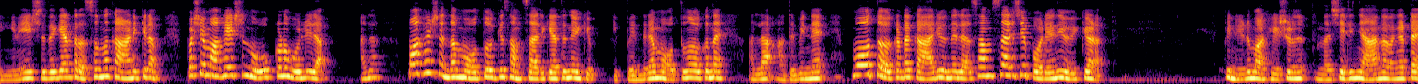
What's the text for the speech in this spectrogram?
എങ്ങനെ ഇഷിതയ്ക്ക് ആ ഡ്രസ്സൊന്ന് കാണിക്കണം? പക്ഷേ മഹേഷ് നോക്കണ പോലില്ല അല്ല മഹേഷ് എന്താ മുഖത്ത് നോക്കി സംസാരിക്കാത്തെന്ന് ചോദിക്കും. ഇപ്പം എന്തിനാ മുഖത്ത് നോക്കുന്നത് അല്ല അത് പിന്നെ മുഖത്ത് നോക്കേണ്ട കാര്യമൊന്നുമില്ല. സംസാരിച്ചേ പോരേന്ന് ചോദിക്കുകയാണ് പിന്നീട് മഹേഷ് എന്നാൽ ശരി ഞാൻ ഇറങ്ങട്ടെ.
